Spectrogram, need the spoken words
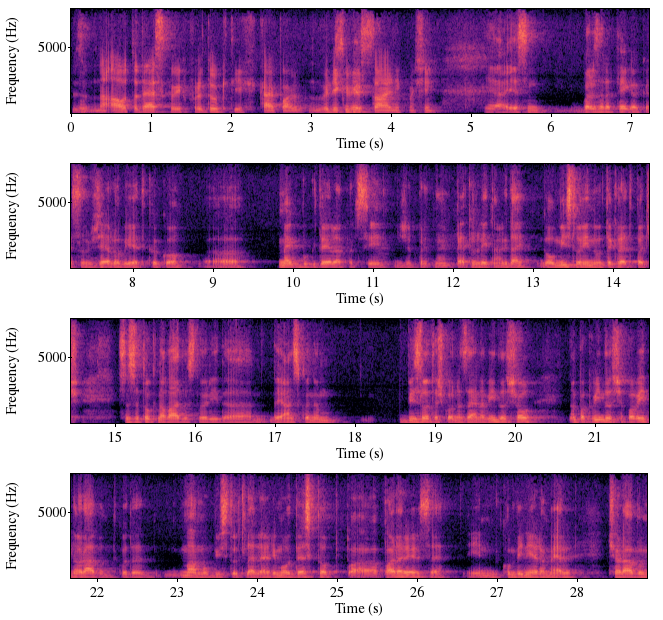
za, na Autodeskovih produktih, kaj pa veliko virtualnih mašin. Ja, jaz sem bolj zaradi tega, ker sem želel videti, kako uh, MacBook dela, pač si že pred vem, petim letom ga umislil in od takrat pač sem se tako navadil stvari, da dejansko ne bi zelo težko nazaj na Windows šel, ampak Windows še pa vedno rabim. Tako da imamo v bistvu tle remote desktop, pa paralelse in kombiniram. El, če rabim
